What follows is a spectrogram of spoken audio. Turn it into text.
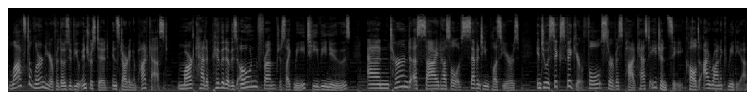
Lots to learn here for those of you interested in starting a podcast. Marc had a pivot of his own from, just like me, TV news, and turned a side hustle of 17 plus years into a six figure full service podcast agency called iRonick Media.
